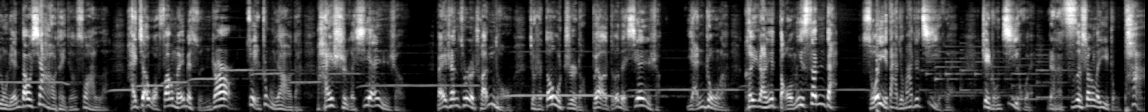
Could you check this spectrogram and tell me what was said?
用镰刀吓唬他也就算了，还教我方梅梅损招。最重要的还是个先生。白山村的传统就是都知道不要得罪先生，严重了可以让你倒霉三代。所以大舅妈就忌讳，这种忌讳让她滋生了一种怕，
